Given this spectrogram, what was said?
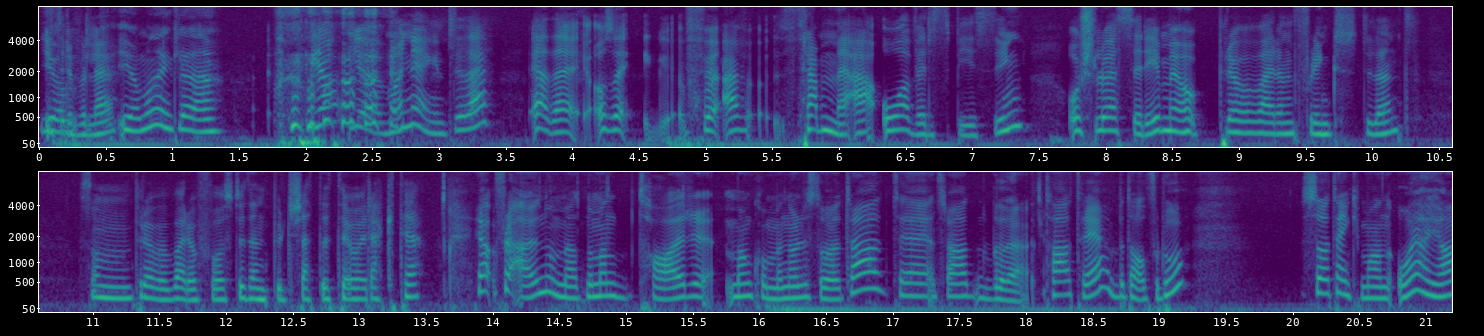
ytrefilet? Gjør man egentlig det? Ja, gjør man egentlig det? Er det altså, jeg, Fremmer jeg overspising og sløseri med å prøve å være en flink student? Som prøver bare å få studentbudsjettet til å rekke til? Ja, for det er jo noe med at når man tar Man kommer når det står ta, te, tra, ble, ta tre, betal for to. Så tenker man å ja, ja,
